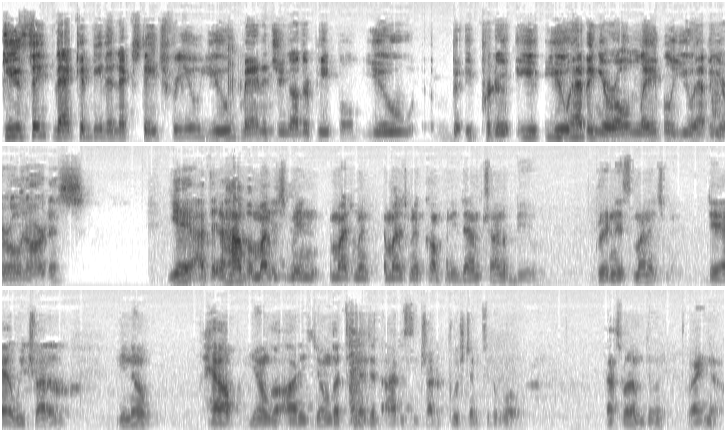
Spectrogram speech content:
Do you think that could be the next stage for you? You managing other people, you produce, you, you having your own label, you having your own artists. Yeah, I, think I have a management management a management company that I'm trying to build, greatness management. There we try to, you know, help younger artists, younger talented artists, and try to push them to the world. That's what I'm doing right now.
